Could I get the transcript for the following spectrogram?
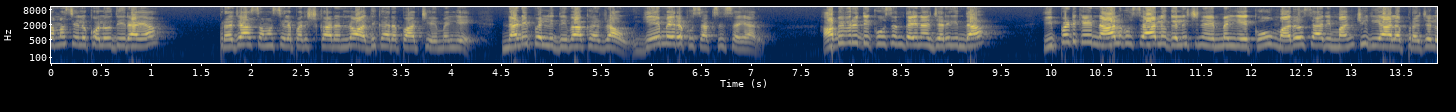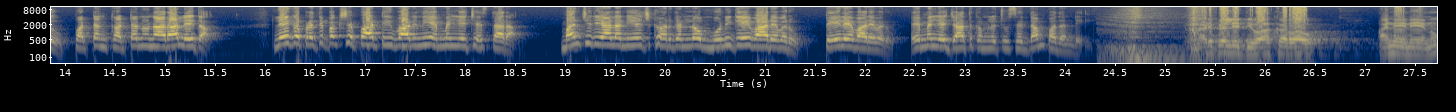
సమస్యలు కొలువుదీరాయా? ప్రజా సమస్యల పరిష్కారంలో అధికార పార్టీ ఎమ్మెల్యే నడిపల్లి దివాకర్ రావు ఏ మేరకు సక్సెస్ అయ్యారు? అభివృద్ధి కూసంతైనా జరిగిందా? ఇప్పటికే నాలుగు సార్లు గెలిచిన ఎమ్మెల్యేకు మరోసారి మంచిర్యాల ప్రజలు పట్టం కట్టనున్నారా లేదా? లేక ప్రతిపక్ష పార్టీ వారిని ఎమ్మెల్యే చేస్తారా? మంచిర్యాల నియోజకవర్గంలో మునిగే వారెవరు? తేలే వారెవరు? ఎమ్మెల్యే జాతకంలో చూసేద్దాం పదండి. నడిపెల్లి దివాకర్ రావు అనే నేను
